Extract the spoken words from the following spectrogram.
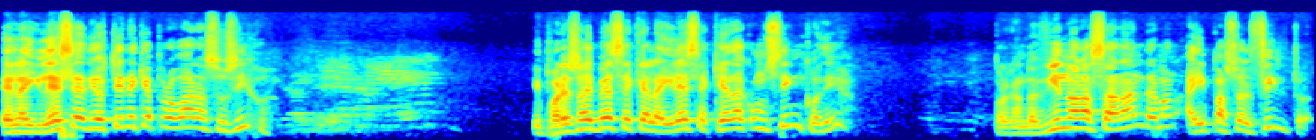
en la iglesia Dios tiene que probar a sus hijos. Y por eso hay veces que la iglesia queda con cinco días. Porque cuando vino a la zaranda, hermano, ahí pasó el filtro.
